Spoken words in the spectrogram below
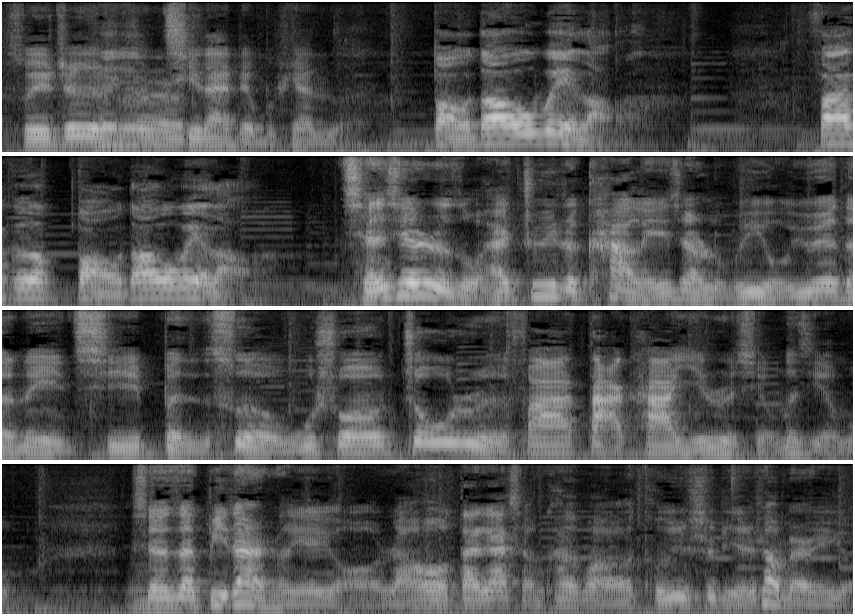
所以真的是很期待这部片子。宝刀未老，发哥宝刀未老。前些日子我还追着看了一下《鲁豫有约》的那一期《本色无双》周润发大咖一日行的节目，现在在 B 站上也有，然后大家想看的话，腾讯视频上面也有，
